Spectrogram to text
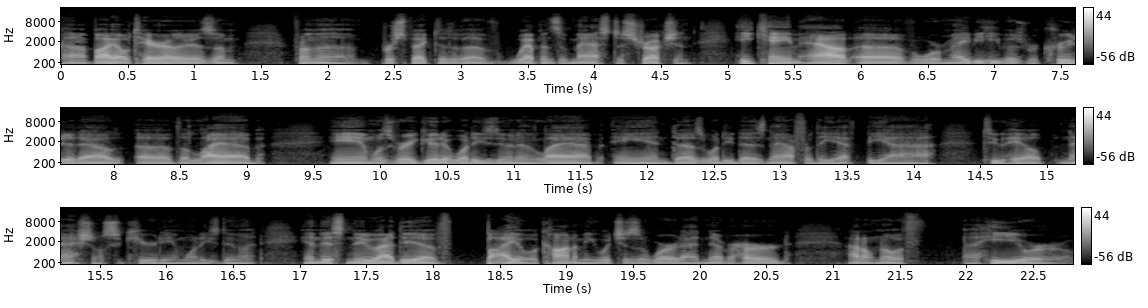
uh, bioterrorism from the perspective of weapons of mass destruction. He came out of, or maybe he was recruited out of the lab and was very good at what he's doing in the lab and does what he does now for the FBI to help national security and what he's doing. And this new idea of bioeconomy, which is a word I'd never heard, I don't know if uh, he or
